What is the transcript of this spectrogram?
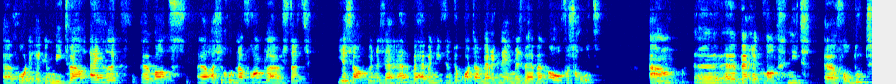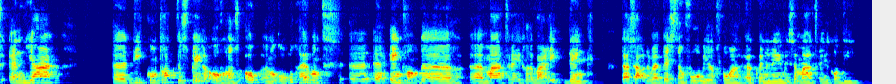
voor de economie. Terwijl eigenlijk wat, als je goed naar Frank luistert, je zou kunnen zeggen, we hebben niet een tekort aan werknemers, we hebben een overschot aan werk wat niet voldoet. En ja, eh, die contracten spelen overigens ook een rol, hè, want eh, een van de eh, maatregelen waar ik denk, daar zouden wij best een voorbeeld voor kunnen nemen, is een maatregel die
